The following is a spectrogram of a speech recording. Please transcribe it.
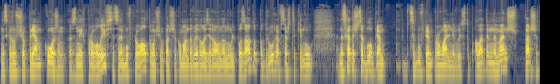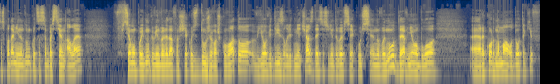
не скажу, що прям кожен з них провалився. Це не був провал, тому що, по-перше, команда виграла, зіграла на нуль позаду. По-друге, все ж таки, ну не сказати, що це було прям це був прям провальний виступ. Але тим не менш, перший, хто спадає мені на думку, це Себастьян Але. В цьому поєдинку він виглядав аж якось дуже важкувато. Його відрізали від м'яча. Здається, сьогодні дивився якусь новину, де в нього було е, рекордно мало дотиків.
